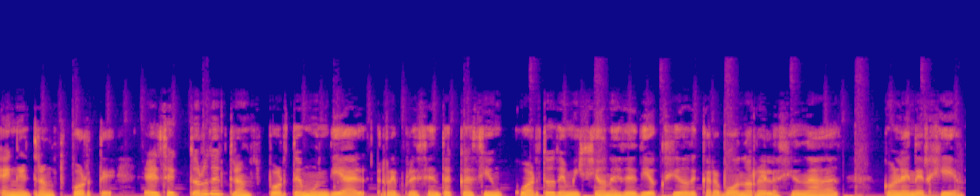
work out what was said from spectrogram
En el transporte, el sector del transporte mundial representa casi un cuarto de emisiones de dióxido de carbono relacionadas con la energía,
